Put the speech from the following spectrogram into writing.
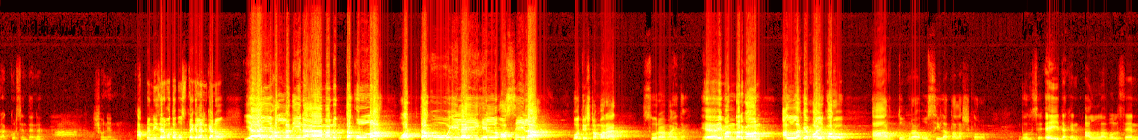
রাগ করছেন, তাই না? শোনেন, আপনি নিজের মতো বুঝতে গেলেন কেন? 35 নম্বর সূরা আল্লাহকে ভয় করো। আর তোমরা ওসিলা তালাশ করো। বলছে, এই দেখেন, আল্লাহ বলছেন,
